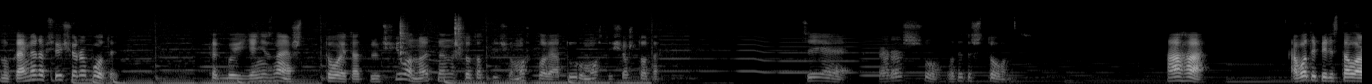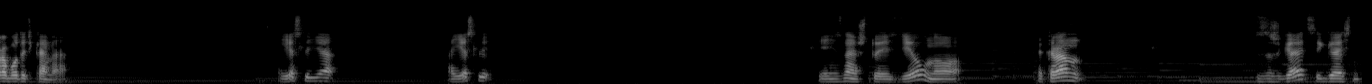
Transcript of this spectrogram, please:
Ну, камера все еще работает. Как бы, я не знаю, что это отключило, но это, наверное, что-то отключило. Может, клавиатуру, может, еще что-то. Так, хорошо. Вот это что у нас? Ага. А вот и перестала работать камера. Если я... А если... Я не знаю, что я сделал, но экран зажигается и гаснет.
